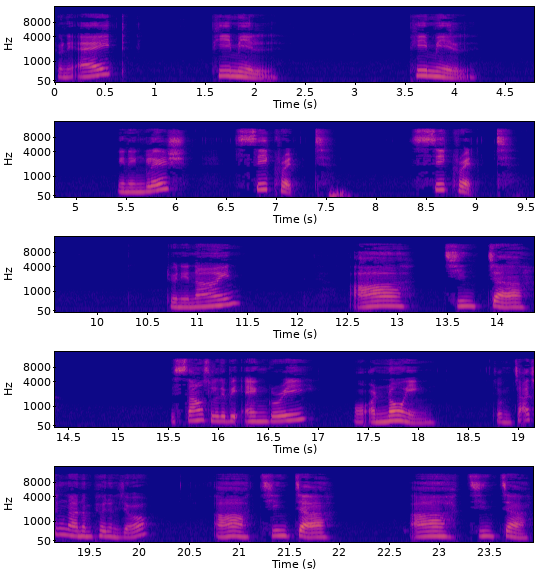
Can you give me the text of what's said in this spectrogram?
28. 비밀, 비밀. In English, secret, secret. 29. 아, 진짜. It sounds a little bit angry or annoying. 좀 짜증나는 표현이죠. 아, 진짜. 아, 진짜.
